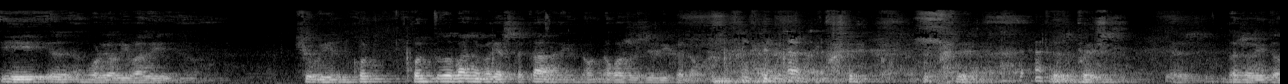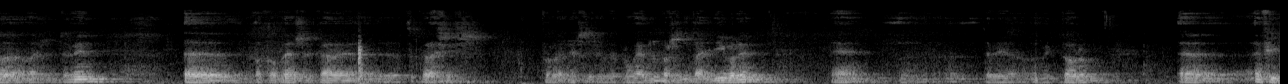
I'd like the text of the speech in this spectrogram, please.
I eh, en Guardiola li va dir, t'ho demana amb aquesta cara, no, no vas dir que no. Després, desalit a l'Ajuntament eh, l'alcaldessa que ara eh, gràcies per aquesta ajuda puguem presentar el llibre eh, també el Víctor eh, en fi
